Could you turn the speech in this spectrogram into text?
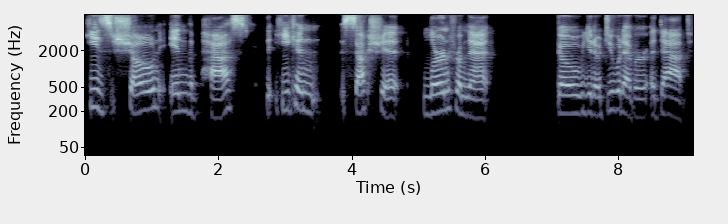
he's shown in the past that he can suck shit, learn from that, go, you know, do whatever, adapt,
